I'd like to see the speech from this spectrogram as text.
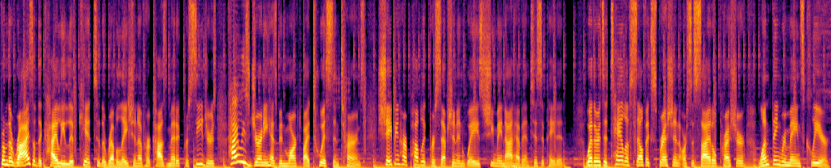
From the rise of the Kylie lip kit to the revelation of her cosmetic procedures, Kylie's journey has been marked by twists and turns, shaping her public perception in ways she may not have anticipated. Whether it's a tale of self-expression or societal pressure, one thing remains clear.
